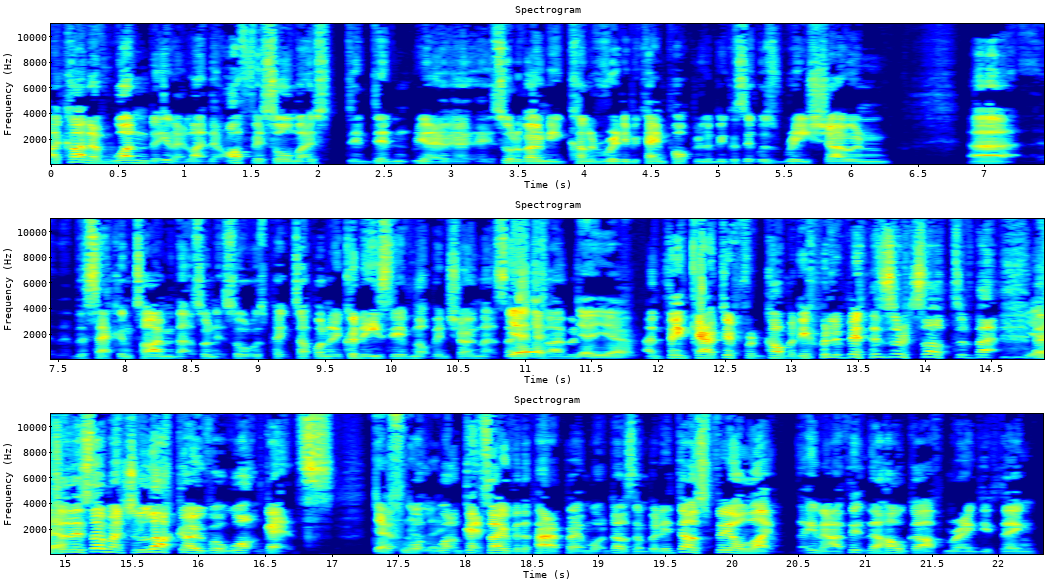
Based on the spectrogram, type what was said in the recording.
I kind of wonder, you know, like The Office almost it didn't, you know, it sort of only kind of really became popular because it was re-shown uh, the second time. That's when it sort of was picked up on. It could easily have not been shown that second Yeah, time. And, yeah, yeah. and think how different comedy would have been as a result of that. And so there's so much luck over what gets Definitely. what, what gets over the parapet and what doesn't. But it does feel like you know I think the whole Garth Marenghi thing.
